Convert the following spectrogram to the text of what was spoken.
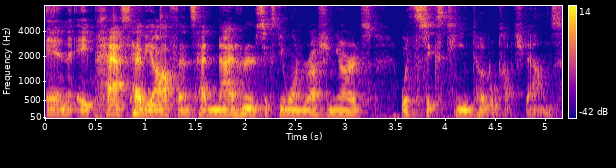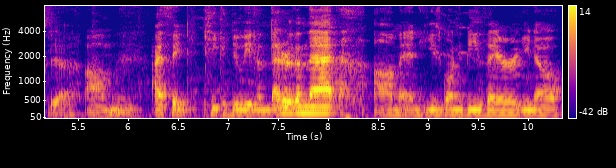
in a pass heavy offense had 961 rushing yards with 16 total touchdowns. Yeah. Um, I think he could do even better than that, um, and he's going to be there, you know,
